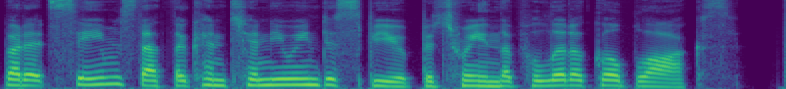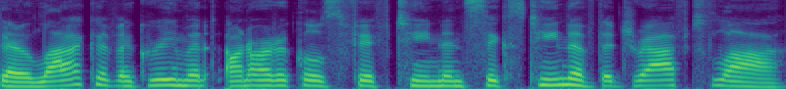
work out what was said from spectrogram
but it seems that the continuing dispute between the political blocs, their lack of agreement on Articles 15 and 16 of the draft law,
